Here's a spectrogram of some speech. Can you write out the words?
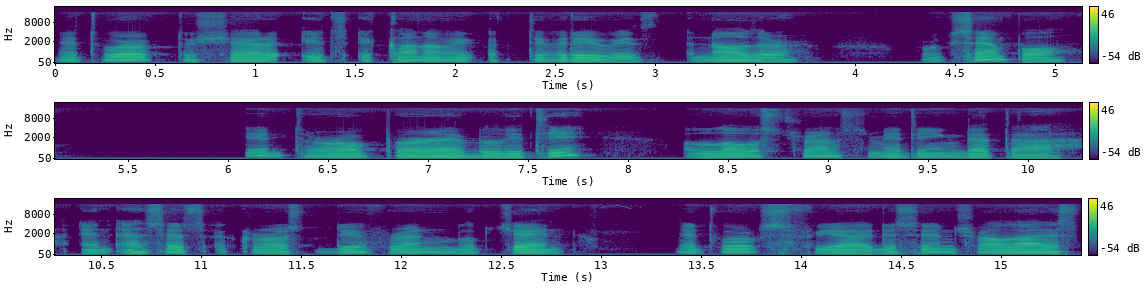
network to share its economic activity with another. For example, interoperability allows transmitting data and assets across different blockchain networks via decentralized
